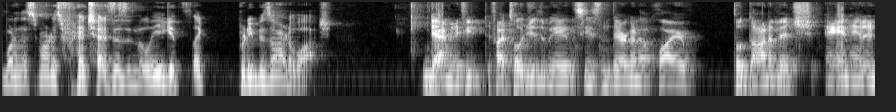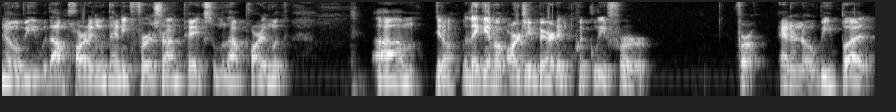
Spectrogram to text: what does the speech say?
one of the smartest franchises in the league, it's like pretty bizarre to watch. Yeah, I mean, if you if I told you at the beginning of the season they're going to acquire Bogdanovic and Anunoby without parting with any first round picks and without parting with, um, you know, they gave up RJ Barrett and Quickley for for Anunoby, but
